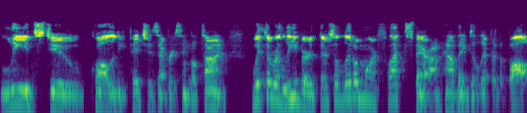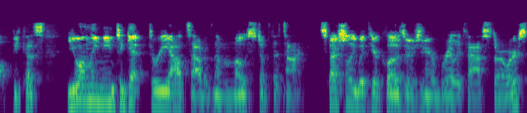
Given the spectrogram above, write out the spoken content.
leads to quality pitches every single time. With a reliever, there's a little more flex there on how they deliver the ball because you only need to get three outs out of them most of the time, especially with your closers and your really fast throwers.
